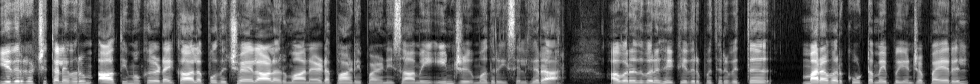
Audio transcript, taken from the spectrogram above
எதிர்க்கட்சித் தலைவரும் அதிமுக இடைக்கால பொதுச் செயலாளருமான எடப்பாடி பழனிசாமி இன்று மதுரை செல்கிறார். அவரது வருகைக்கு எதிர்ப்பு தெரிவித்து மறவர் கூட்டமைப்பு என்ற பெயரில்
